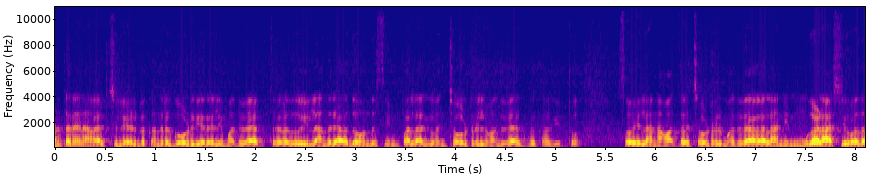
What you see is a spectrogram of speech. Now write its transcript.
ಅಂತಲೇ ನಾವು ಆ್ಯಕ್ಚುಲಿ ಹೇಳ್ಬೇಕಂದ್ರೆ ಗೌಡ್ಗೆರೆಯಲ್ಲಿ ಮದುವೆ ಆಗ್ತಾ ಇರೋದು. ಇಲ್ಲಾಂದರೆ ಯಾವುದೋ ಒಂದು ಸಿಂಪಲ್ ಆಗಿ ಒಂದು ಚೌಟ್ರಲ್ಲಿ ಮದುವೆ ಆಗಬೇಕಾಗಿತ್ತು. ಸೊ ಇಲ್ಲ ನಾವು ಆ ಥರ ಚೌಟ್ರಲ್ಲಿ ಮದುವೆ ಆಗಲ್ಲ. ನಿಮ್ಗಳ ಆಶೀರ್ವಾದ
